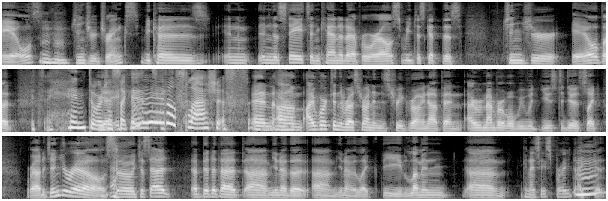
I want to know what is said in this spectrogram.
ales, Mm-hmm. ginger drinks. Because in in the states and Canada, everywhere else, we just get this ginger ale, but It's a hint or Yeah, just like hint. little slashes. and Yeah. um, I worked in the restaurant industry growing up, and I remember what we would used to do. It's like we're out of ginger ale, so just add a bit of that. Um, you know the um, you know like the lemon. Um, can I say Sprite? Mm-hmm.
